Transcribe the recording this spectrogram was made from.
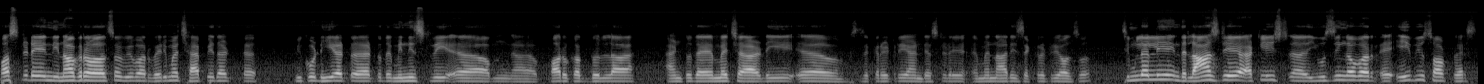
first day in the inaugural also, we were very much happy that uh, we could hear to, to the ministry, um, uh, Farooq Abdullah, and to the MHRD uh, secretary, and yesterday MNRE secretary also. Similarly, in the last day, at least uh, using our AView softwares,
